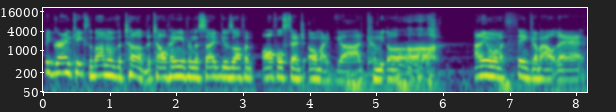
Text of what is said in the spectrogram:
Thick grime cakes the bottom of the tub. The towel hanging from the side gives off an awful stench. Oh my god, commu- ugh. I don't even want to think about that.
